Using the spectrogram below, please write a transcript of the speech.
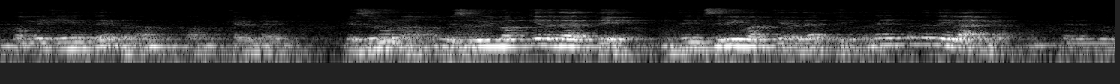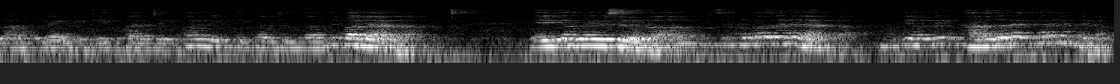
මම මේ කියන එක තේරෙනවා. මම කියන්නේ දැන් විසිරුණා විසිරීමක් කියලා දෙයක් තියෙනවා. ඒ විසිරීමක් කියලා දෙයක් තියෙනවා. නේද? එතන තේලා ගියා. දැන් බුදුහාමුදුරනේ විකිත්තං චිත්තං විකිත්තං චිත්තං පජානා. ඒක මේ විසිරුණා විසිරුණ බව දැනගත්තා. ඉතින් ඔකේ කරදරයක් කරගන්න එපා.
